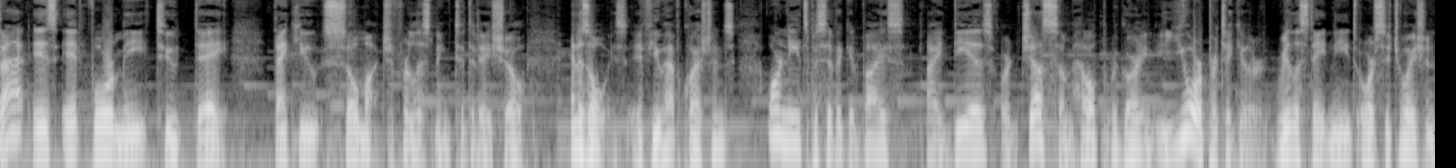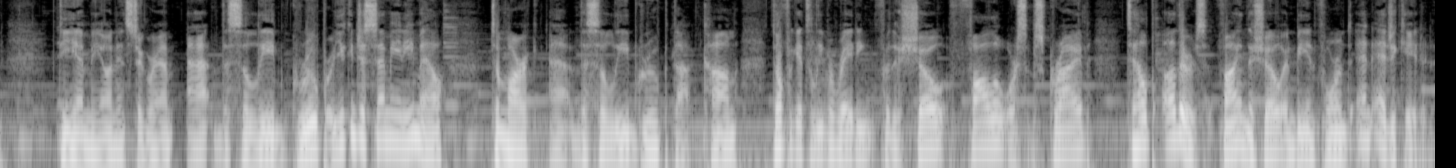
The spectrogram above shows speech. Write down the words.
That is it for me today. Thank you so much for listening to today's show. And as always, if you have questions or need specific advice, ideas, or just some help regarding your particular real estate needs or situation, DM me on Instagram at the Salib Group, or you can just send me an email to mark at thesalibgroup.com. Don't forget to leave a rating for the show, follow or subscribe to help others find the show and be informed and educated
